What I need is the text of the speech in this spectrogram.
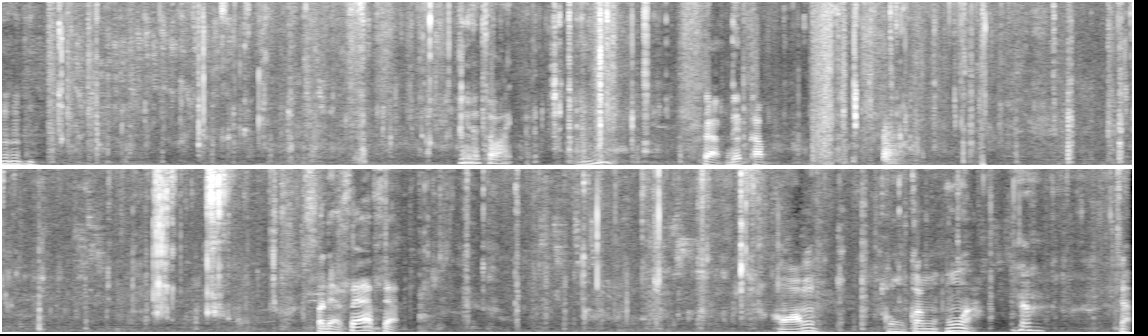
นี่ยจอยแบบเด็ดครับปลาแดกแซ่บแซ่บหอมกลมกลมหัวแซ่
